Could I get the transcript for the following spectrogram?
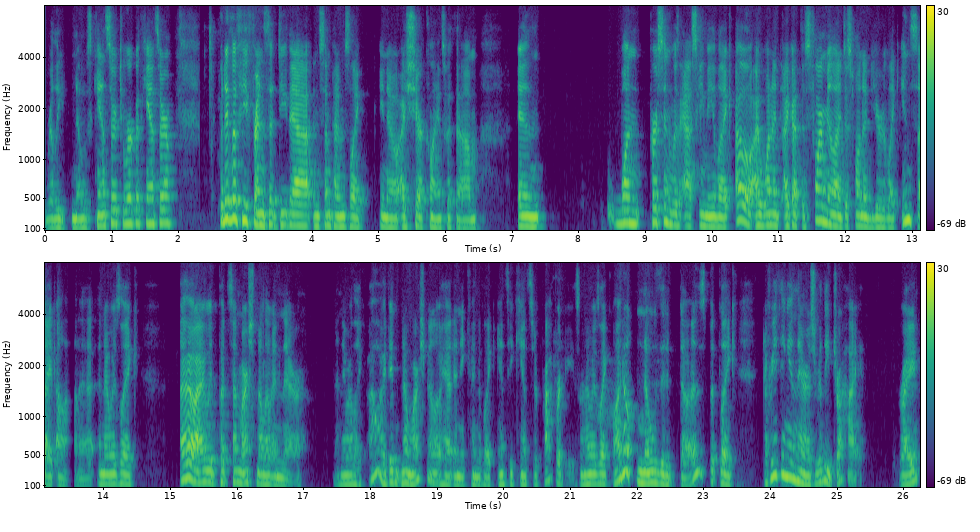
really knows cancer to work with cancer but I have a few friends that do that, and sometimes like you know I share clients with them, and one person was asking me like, "Oh, I wanted, I got this formula. I just wanted your like insight on it," and I was like, "Oh, I would put some marshmallow in there." And they were like, "Oh, I didn't know marshmallow had any kind of like anti-cancer properties." And I was like, well, "I don't know that it does, but like everything in there is really dry, right?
